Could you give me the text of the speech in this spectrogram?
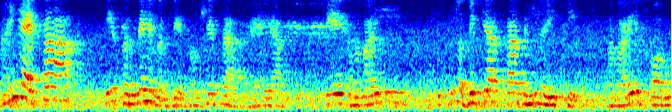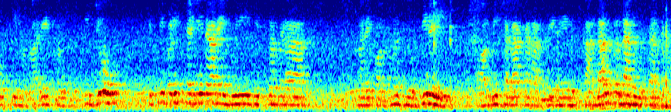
कहीं ऐसा ये संदेह मन में संशय सा है या कि हमारी इतनी अभिज्ञता नहीं रही थी हमारे फॉर्मों की हमारे संस्कृति जो इतनी बड़ी सेमिनारें हुई जितना बड़ा हमारे कॉन्फ्रेंस होती रही और भी कलाकार आते रहे उसका आदान प्रदान होता था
